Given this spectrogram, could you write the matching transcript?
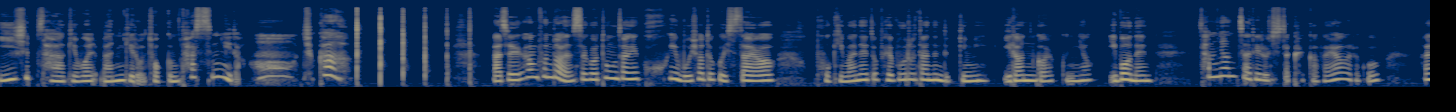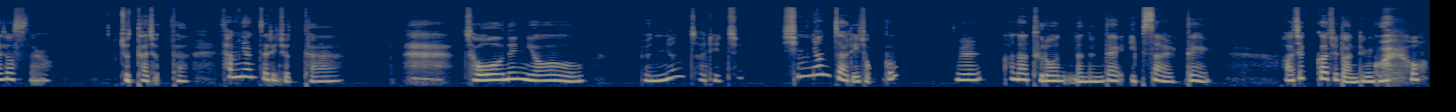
24개월 만기로 적금 탔습니다. 허, 축하! 아직 한 푼도 안 쓰고 통장에 거의 모셔두고 있어요. 보기만 해도 배부르다는 느낌이 이런 거였군요. 이번엔 3년짜리로 시작할까봐요. 라고 하셨어요. 좋다, 좋다. 3년짜리 좋다. 저는요, 몇 년짜리지? 10년짜리 적금을 하나 들어놨는데, 입사할 때, 아직까지도 안 된 거예요.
